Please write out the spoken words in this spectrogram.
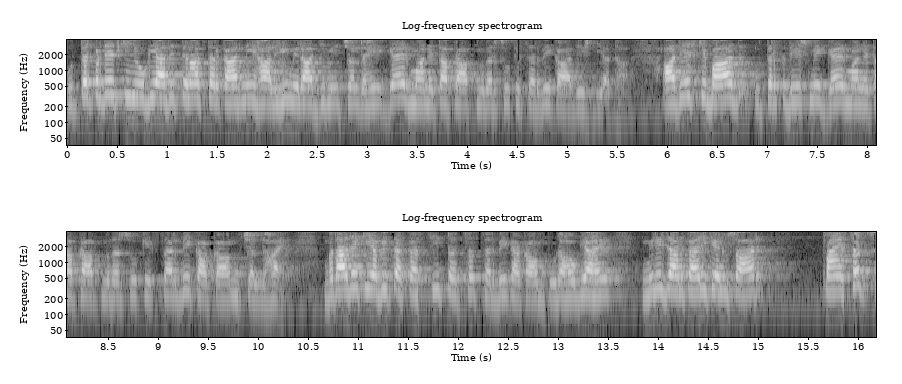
उत्तर प्रदेश की योगी आदित्यनाथ सरकार ने हाल ही में राज्य में चल रहे गैर मान्यता प्राप्त मदरसों के सर्वे का आदेश दिया था। आदेश के बाद उत्तर प्रदेश में गैर मान्यता प्राप्त मदरसों के सर्वे का काम चल रहा है। बता दें कि अभी तक 80 प्रतिशत सर्वे का काम पूरा हो गया है। मिली जानकारी के अनुसार पैंसठ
